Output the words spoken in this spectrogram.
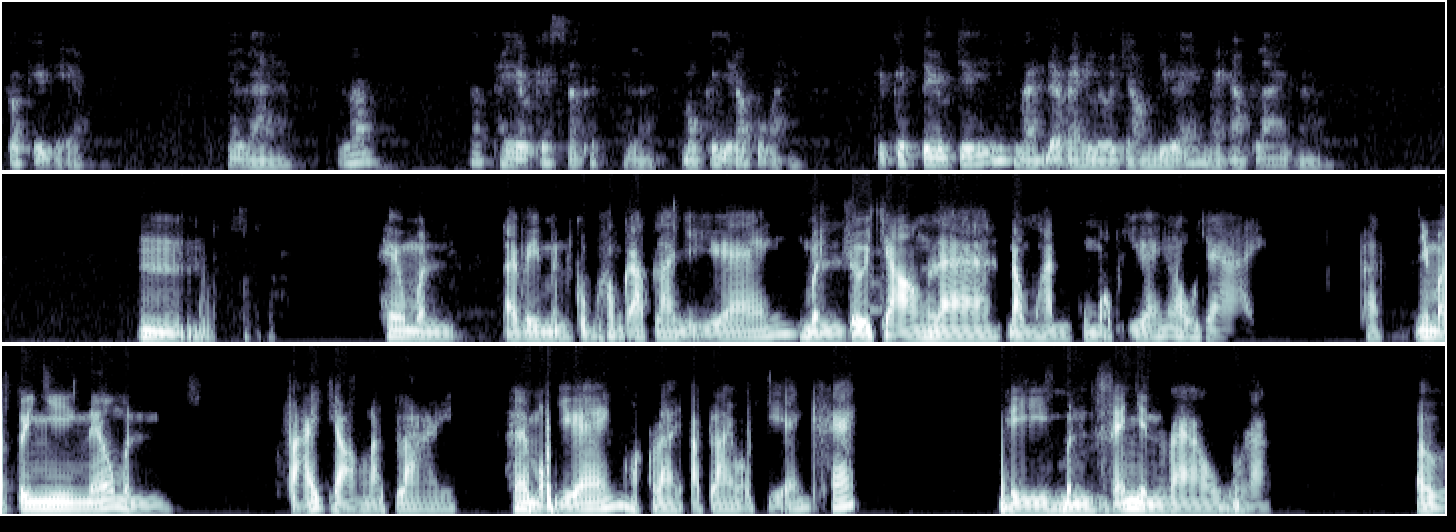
Có kiểu vậy không? Hay là nó nó theo cái sở thích hay là một cái gì đó của bạn? Thì cái tiêu chí mà để bạn lựa chọn dự án bạn apply vào. Ừ. theo mình tại vì mình cũng không có apply nhiều dự án, mình lựa chọn là đồng hành cùng một dự án lâu dài. Nhưng mà tuy nhiên nếu mình phải chọn apply thêm một dự án hoặc là apply một dự án khác, thì mình sẽ nhìn vào rằng ừ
